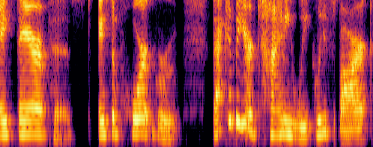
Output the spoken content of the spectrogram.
a therapist, a support group. That can be your tiny weekly spark,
